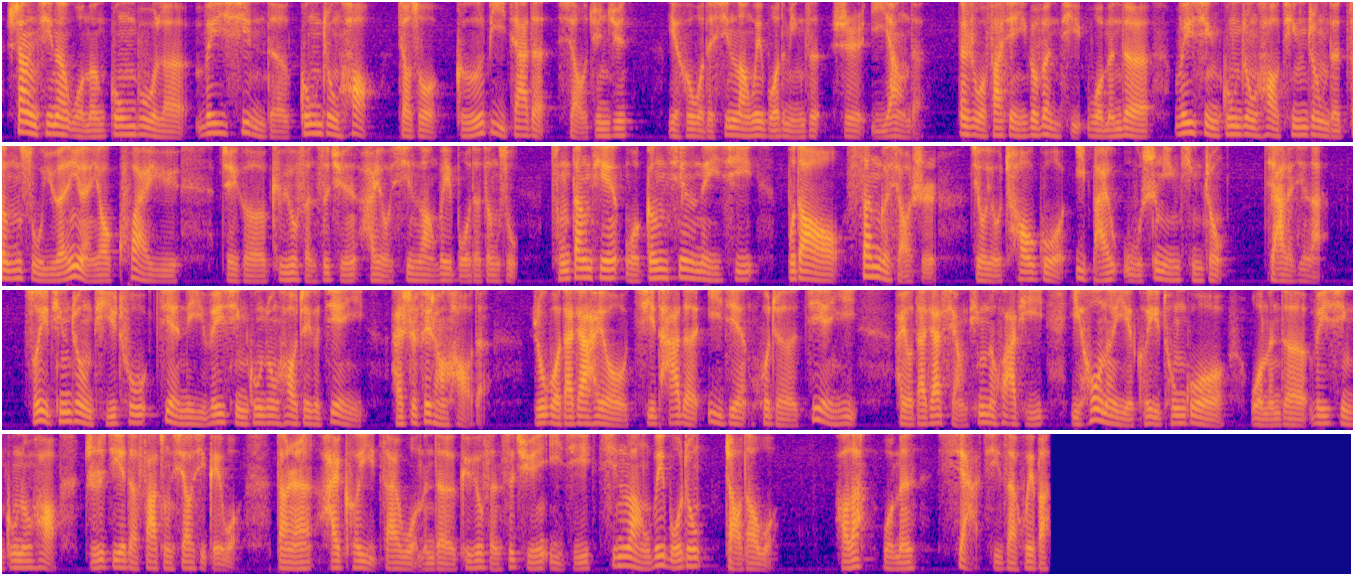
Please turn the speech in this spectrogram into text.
上一期呢，我们公布了微信的公众号，叫做“隔壁家的小君君”，也和我的新浪微博的名字是一样的。但是我发现一个问题，我们的微信公众号听众的增速远远要快于这个 QQ 粉丝群还有新浪微博的增速。从当天我更新的那一期，不到三个小时，就有超过一百五十名听众加了进来。所以听众提出建立微信公众号这个建议还是非常好的。如果大家还有其他的意见或者建议，还有大家想听的话题，以后呢也可以通过我们的微信公众号直接的发送消息给我。当然，还可以在我们的 QQ 粉丝群以及新浪微博中找到我。好了，我们下期再会吧。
